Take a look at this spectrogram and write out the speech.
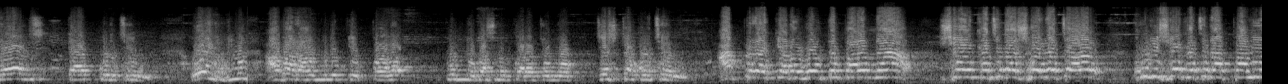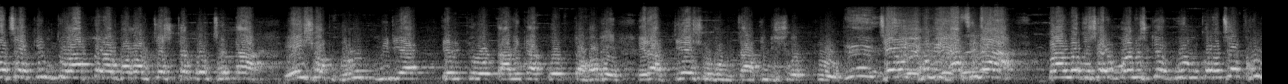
দেশ ত্যাগ করেছেন ওই আবার আওয়ামী লীগকে পুনর্বাসন করার জন্য চেষ্টা করছেন। আপনারা কেন বলতে পারেন না? শেখ হাসিনা স্বৈরাচার, খুনি শেখ হাসিনা পালিয়েছে, কিন্তু আপনারা বলার চেষ্টা করছেন না। এইসব হলুদ মিডিয়াদেরকেও তালিকা করতে হবে। এরা দেশ এবং জাতির শত্রু। যে খুনি হাসিনা বাংলাদেশের মানুষকে গুম করেছে, খুন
